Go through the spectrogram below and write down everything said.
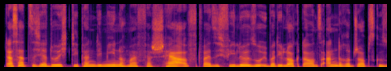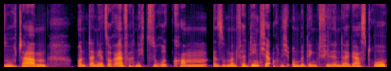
das hat sich ja durch die Pandemie nochmal verschärft, weil sich viele so über die Lockdowns andere Jobs gesucht haben und dann jetzt auch einfach nicht zurückkommen. Also man verdient ja auch nicht unbedingt viel in der Gastro.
